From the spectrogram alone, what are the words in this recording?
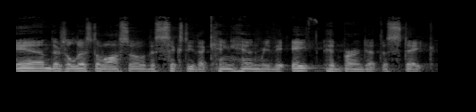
And there's a list of also the 60 that King Henry VIII had burned at the stake.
